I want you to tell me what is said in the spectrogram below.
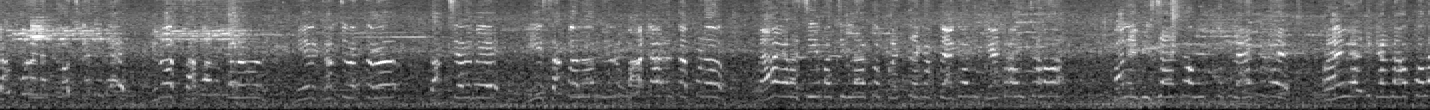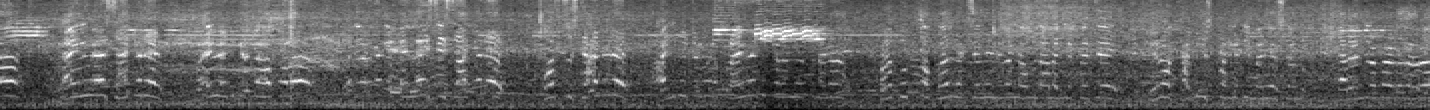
డబ్బులను దోచుకెళ్ళి ఈరోజు సభలు కలవు. మీరు ఖర్చు పెడతారు. తక్షణమే ఈ సభలో మీరు మాట్లాడేటప్పుడు రాయలసీమ జిల్లాకు ప్రత్యేక ప్యాకేజీ కేటాయించాలా? మళ్ళీ విశాఖ ఉక్కు ప్లాంట్ని ప్రైవేటీకరణ ఆపాలా? రైల్వే శాఖనే ప్రైవేటీకరణ ఆపాలా? అదేవిధంగా ఎల్ఐసి శాఖనే బస్సు స్టాండ్ని అన్నిటి కూడా ప్రైవేటీకరణ చేస్తున్నాగా ప్రభుత్వ పరిరక్షణ విధంగా ఉండాలని చెప్పేసి నేను కమ్యూనిస్ట్ పార్టీ డిమాండ్ చేస్తున్నాను నరేంద్ర మోడీ గారు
